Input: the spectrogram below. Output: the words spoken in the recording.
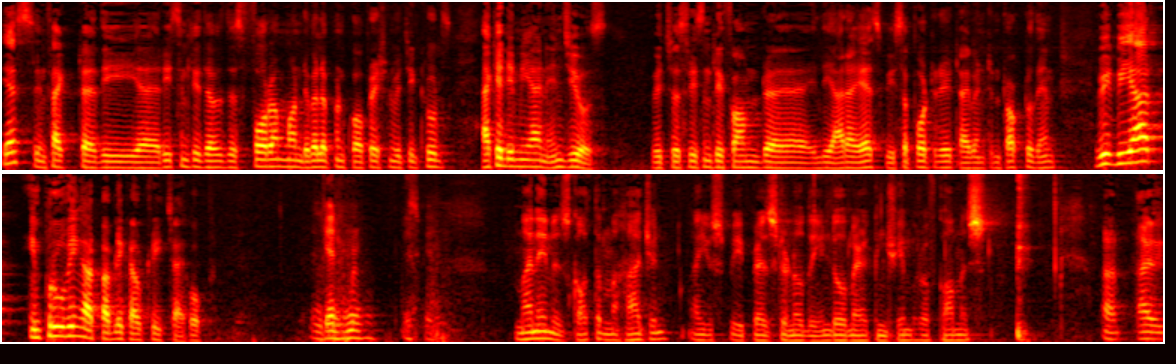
yes, in fact, uh, the uh, recently there was this forum on development cooperation, which includes academia and NGOs, which was recently formed in the RIS. We supported it. I went and talked to them. We, we are improving our public outreach. I hope. Gentlemen, My name is Gautam Mahajan. I used to be president of the Indo-American Chamber of Commerce. Uh, I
